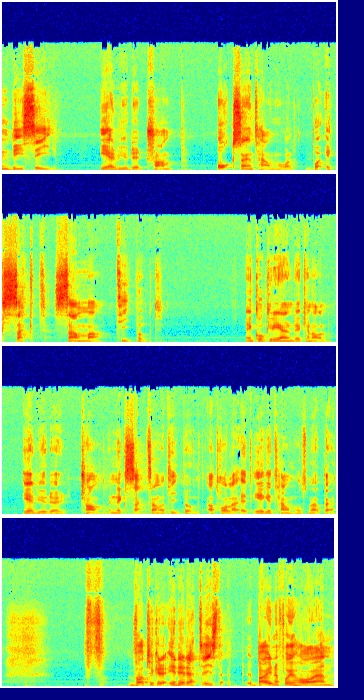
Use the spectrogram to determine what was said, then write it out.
NBC erbjuder Trump också en town hall på exakt samma tidpunkt. En konkurrerande kanal erbjuder Trump en exakt samma tidpunkt att hålla ett eget town hall-möte. Vad tycker du? Är det rättvist? Biden får ju ha en,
